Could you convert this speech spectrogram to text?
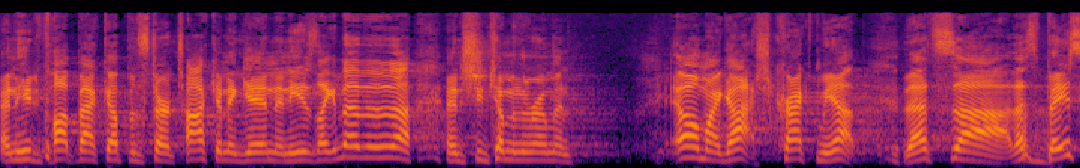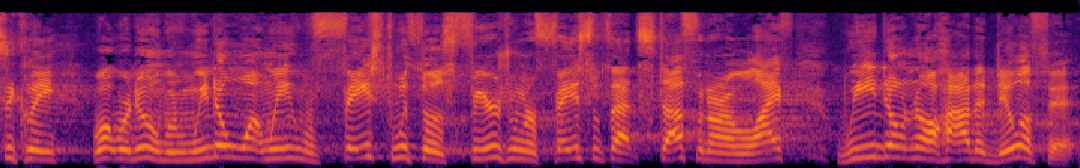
and he'd pop back up and start talking again. And he's like, da, da, da. And she'd come in the room and, oh my gosh, cracked me up. That's, uh, that's basically what we're doing. When we don't want, when we're faced with those fears, when we're faced with that stuff in our life, we don't know how to deal with it.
